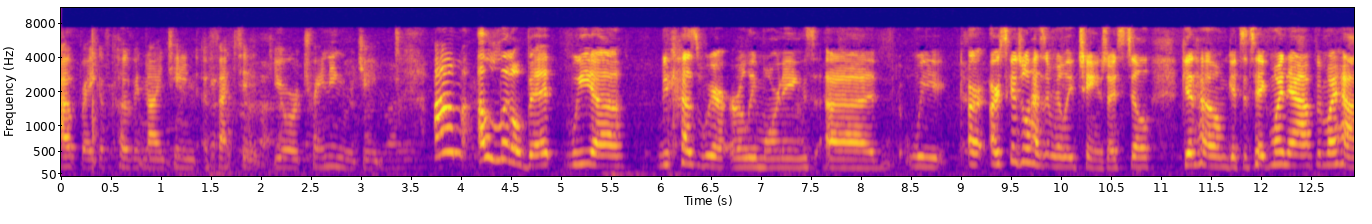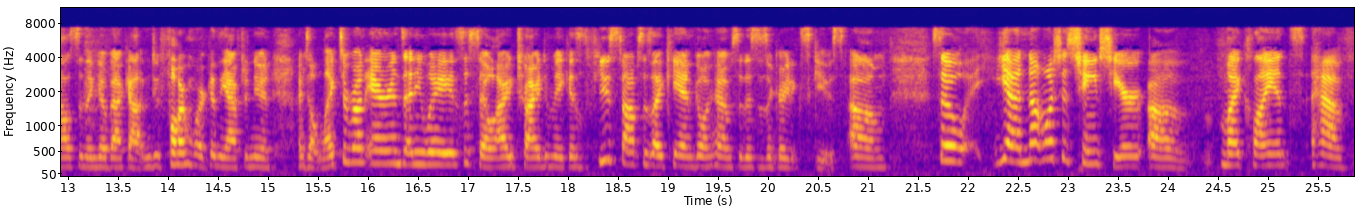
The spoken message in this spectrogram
outbreak of COVID 19 affected your training regime? Um, a little bit. We uh because we're early mornings, uh, we our, our schedule hasn't really changed. I still get home, get to take my nap in my house, and then go back out and do farm work in the afternoon. I don't like to run errands anyways, so I try to make as few stops as I can going home. So this is a great excuse. Um, so yeah, not much has changed here. Uh, my clients have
